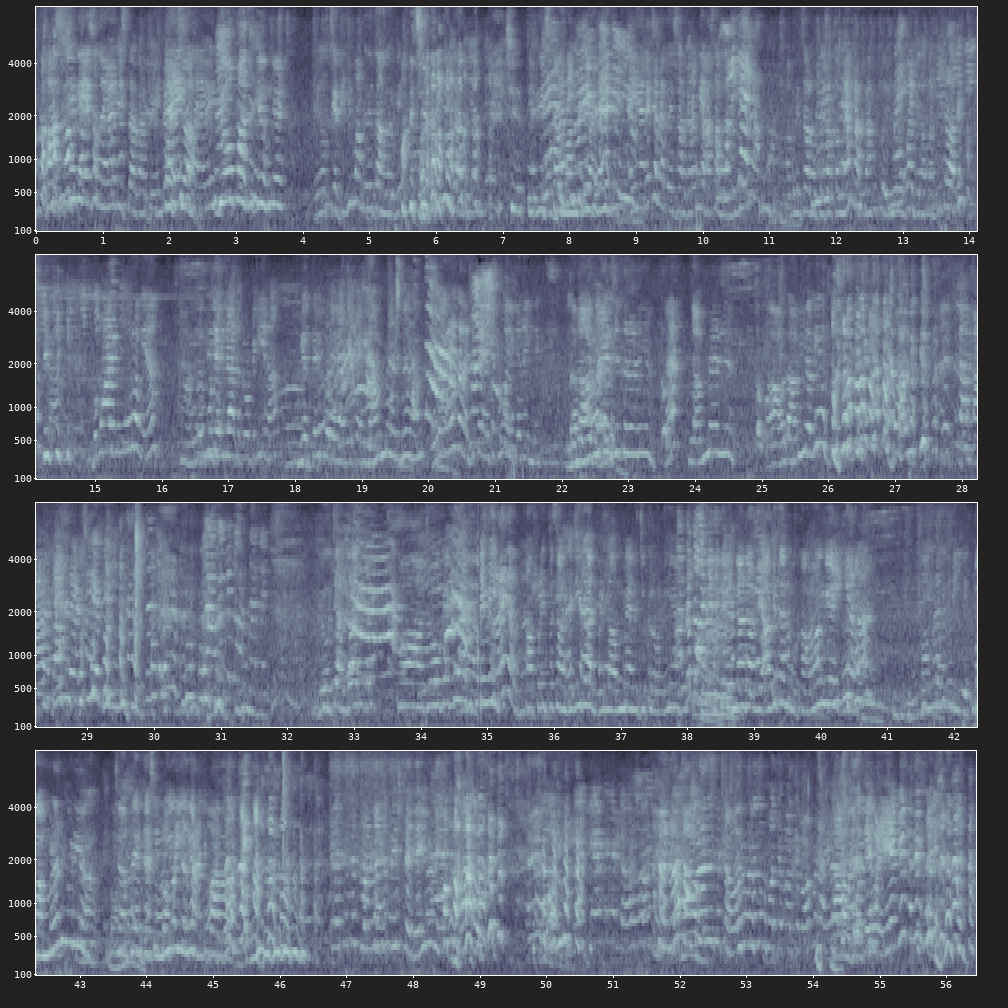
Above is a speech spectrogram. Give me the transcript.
ਖਾਸ ਜੀ ਗਏ ਸੁਣਾਇਆ ਰਿਸ਼ਤਾ ਕਰਕੇ ਮੈਂ ਅੱਛਾ ਕਿਉਂ ਭੱਜ ਕੇ ਹੁੰਦੇ ਇਹ ਉਹ ਛੇਤੀ ਜੀ ਮੰਗਦੇ ਤਾਂ ਕਰਕੇ। ਛੇਤੀ ਰਿਸ਼ਤਾ ਮੰਗਦੇ ਨੇ ਇਹਨਾਂ ਨੇ ਚੱਲ ਅਗਲੇ ਸਾਲ ਕਰਾਂਗੇ ਆ ਸਾਲ ਨਹੀਂ ਅਗਲੇ ਸਾਲ ਉਹ ਤੱਕ ਮੈਂ ਕਰ ਲਾਂਗੀ ਕੋਈ ਨਹੀਂ ਭਾਈ ਦਾ ਮਰਜ਼ੀ ਕਰਾ ਲੈ ਬਿਮਾਰ ਮੂਰ ਹੋ ਗਿਆ ਉਹ ਮੁੰਡੇ ਦੀ ਲੱਤ ਟੁੱਟ ਗਈ ਨਾ ਮੇਰੇ ਤੇ ਵੀ ਬੜੇ ਲੱਗੇ ਪੈ ਲਵ ਮੈਰਿਜ ਹੈ ਉਹਨਾਂ ਨੇ ਕਰਾਂ ਜੀ ਪੈਸੇ ਆਈ ਕਿ ਨਹੀਂ ਨੇ ਲਵ ਮੈਰਿਜ ਕਰਾਣੀ ਆ? ਹੈ? ਲਵ ਮੈਰਿਜ ਆਹ ਲਾ ਵੀ ਆ ਗਏ। ਲਾ ਵੀ ਆਹ ਲਾ ਵੀ ਲੜਕੀ ਹੈ ਜੀ ਹਾਂ ਜੋ ਕਹਿੰਦੇ ਆ ਵੀ ਆਪਣੀ ਪਸੰਦ ਦੀ ਲਿਆਂਦੀ ਲਵ ਮੈਰਿਜ ਕਰਾਉਣੀ ਆ। ਤੇ ਇਹਨਾਂ ਦਾ ਵਿਆਹ ਵੀ ਤੁਹਾਨੂੰ ਵਿਖਾਵਾਂਗੇ। ਬਾਹਮਣ ਦੀ ਕੁੜੀ ਹੈ ਆ? ਚਾ ਫਿਰ ਤਾਂ ਸੋਹਣੀ ਹੋਣੀ ਆ।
